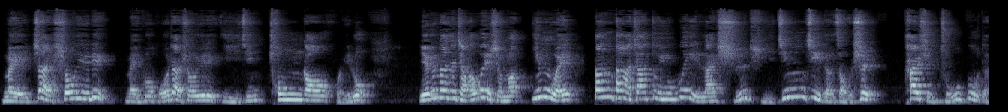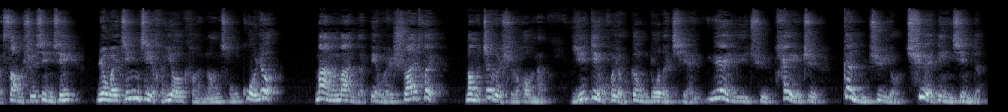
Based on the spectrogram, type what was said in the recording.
美债收益率。美国国债收益率已经冲高回落，也跟大家讲了为什么？因为当大家对于未来实体经济的走势开始逐步的丧失信心，认为经济很有可能从过热慢慢的变为衰退，那么这个时候呢，一定会有更多的钱愿意去配置更具有确定性的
